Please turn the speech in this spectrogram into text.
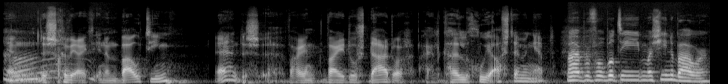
En Oh. dus gewerkt in een bouwteam. Hè, dus, waarin, waar je dus daardoor eigenlijk hele goede afstemming hebt. Maar bijvoorbeeld die machinebouwer.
